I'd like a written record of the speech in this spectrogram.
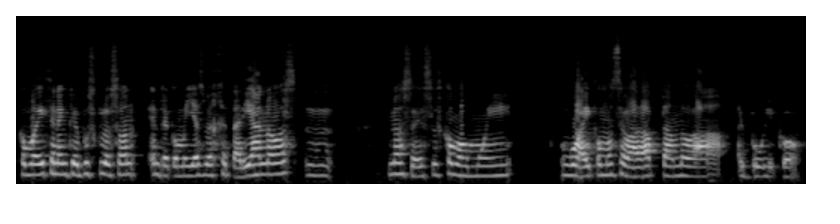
como dicen en Crepúsculo son, entre comillas, vegetarianos. Mm, no sé, eso es como muy guay cómo se va adaptando al público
